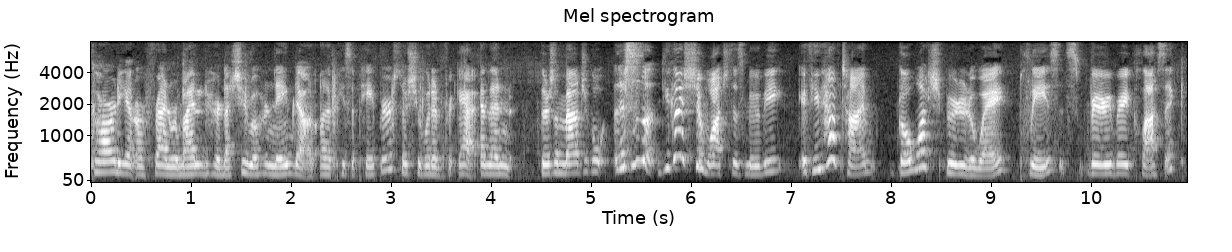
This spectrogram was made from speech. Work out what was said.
guardian or friend reminded her that she wrote her name down on a piece of paper so she wouldn't forget. And then there's a magical, this is a, you guys should watch this movie. If you have time, go watch Spirited Away, please. It's very, very classic.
